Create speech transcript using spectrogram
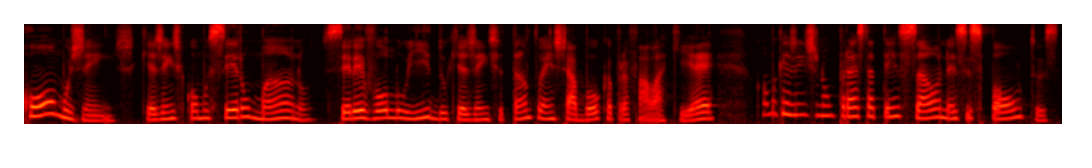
como, gente, que a gente, como ser humano, ser evoluído que a gente tanto enche a boca para falar que é, como que a gente não presta atenção nesses pontos,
